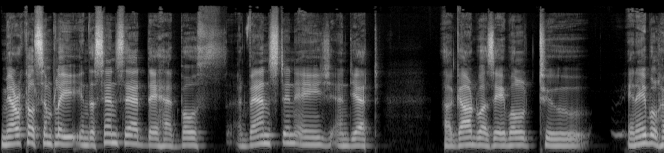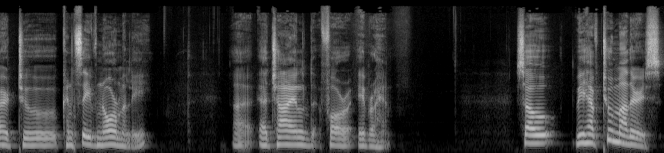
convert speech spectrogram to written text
Miracle simply in the sense that they had both advanced in age, and yet uh, God was able to enable her to conceive normally uh, a child for Abraham. So we have two mothers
